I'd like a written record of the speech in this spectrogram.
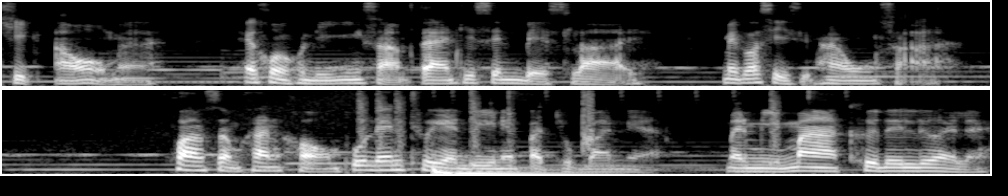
คิกเอาออกมา ให้คนคนนี้ยิง3แต้มที่เส้นเบสไลน์ไม่ก็ 45 องศา ความสำคัญของผู้เล่น 3D ในปัจจุบันเนี่ยมันมีมากขึ้นเรื่อยๆเลย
